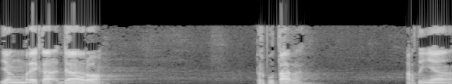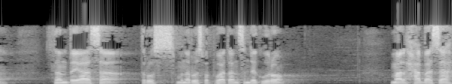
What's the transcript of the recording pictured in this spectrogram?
yang mereka daro berputar artinya senantiasa terus menerus perbuatan sendaguro malhabasah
